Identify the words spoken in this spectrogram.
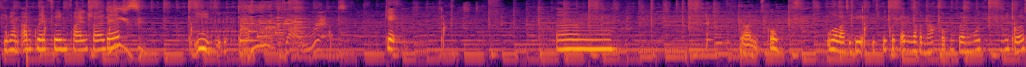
Okay, wir haben Upgrade für ihn freigeschaltet. Easy. Easy. Okay. Ähm. Ja, let's go. Oh, warte, ich will, ich will kurz eine Sache nachgucken für einen Mut- Mythos.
